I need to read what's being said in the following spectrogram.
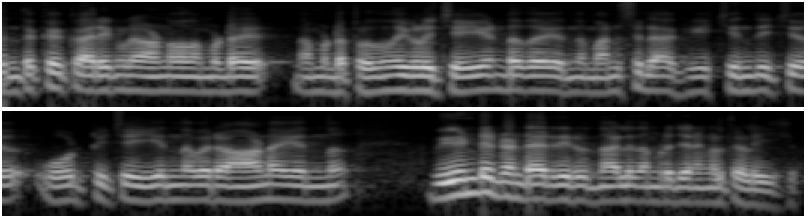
എന്തൊക്കെ കാര്യങ്ങളാണോ നമ്മുടെ നമ്മുടെ പ്രതിനിധികൾ ചെയ്യേണ്ടത് എന്ന് മനസ്സിലാക്കി ചിന്തിച്ച് വോട്ട് ചെയ്യുന്നവരാണ് എന്ന് വീണ്ടും രണ്ടായിരത്തി ഇരുപത്തിനാലിൽ നമ്മുടെ ജനങ്ങൾ തെളിയിക്കും.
